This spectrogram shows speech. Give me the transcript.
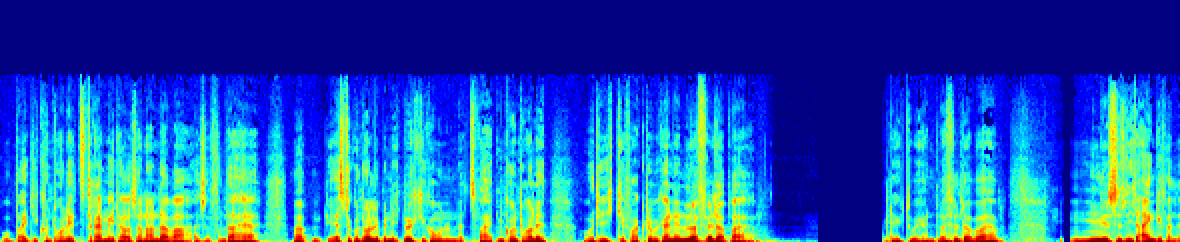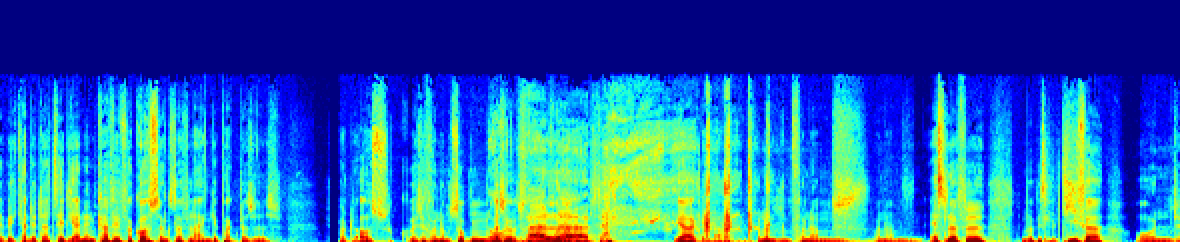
wobei die Kontrolle jetzt drei Meter auseinander war. Also von daher, ja, die erste Kontrolle bin ich durchgekommen und in der zweiten Kontrolle wurde ich gefragt, ob ich einen Löffel dabei habe. Überlegt, ob ich einen Löffel dabei habe. Mir ist es nicht eingefallen, aber ich hatte tatsächlich einen Kaffeeverkostungslöffel eingepackt. Also das schaut aus Größe von einem Suppen, also von, von einem, ja genau, von einem, von einem, von einem Esslöffel, ein bisschen tiefer und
